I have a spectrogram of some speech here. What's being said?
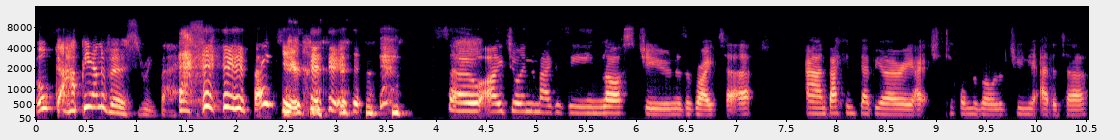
Oh, happy anniversary, Beth. Thank you. so I joined the magazine last June as a writer, and back in February, I actually took on the role of junior editor.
